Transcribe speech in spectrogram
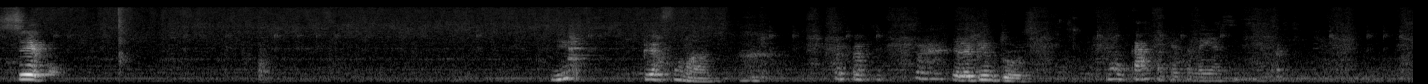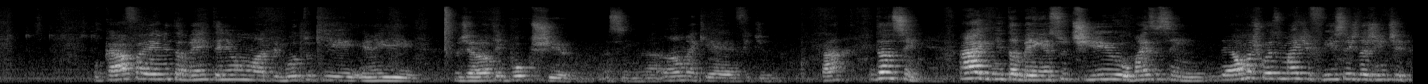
Seco. E perfumado. Ele é pintoso. O cafa que é também assim. O Kapha, ele também tem um atributo que ele, no geral, tem pouco cheiro. Assim, ama que é fedido, tá? Então, assim, Agni também é sutil, mas, assim, é umas coisas mais difíceis da gente...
